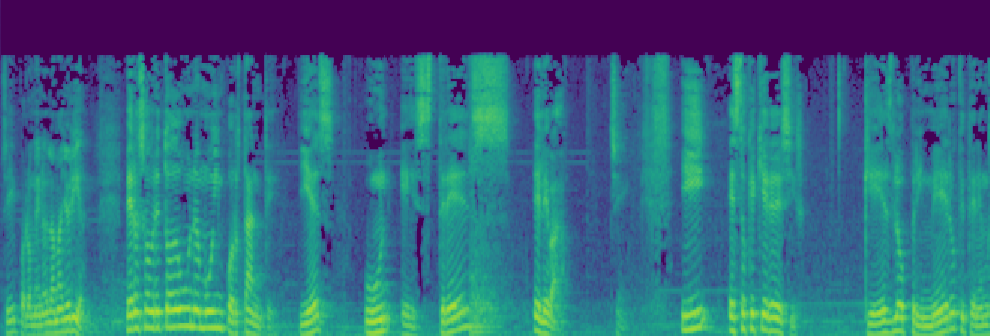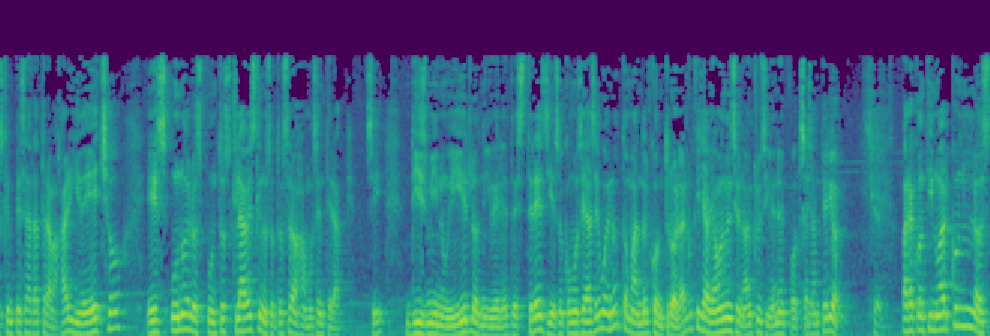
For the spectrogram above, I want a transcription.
¿sí? por lo menos la mayoría, pero sobre todo una muy importante y es un estrés elevado. ¿Y esto qué quiere decir? Que es lo primero que tenemos que empezar a trabajar y de hecho es uno de los puntos claves que nosotros trabajamos en terapia. Disminuir los niveles de estrés y eso cómo se hace, bueno, tomando el control, algo que ya habíamos mencionado inclusive en el podcast anterior. Para continuar con los,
